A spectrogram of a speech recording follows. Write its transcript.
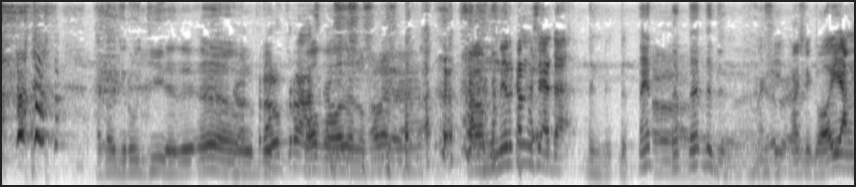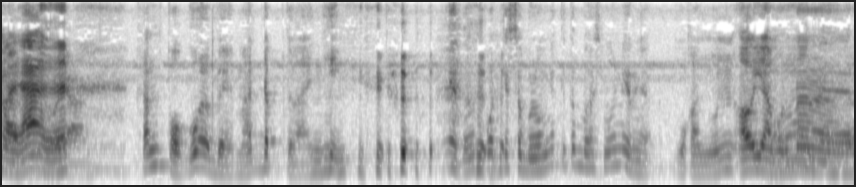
atau jeruji. Jadi, eh, terlalu keras pokok, kan. terlalu keras ya. Kalau Munir kan masih ada deng deng deng, net, net, net, net, net. masih masih goyang lah ya. Kan pogo lebih madep tuh anjing. eh tapi podcast sebelumnya kita bahas munirnya Bukan Mun, oh iya Munir Munir.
